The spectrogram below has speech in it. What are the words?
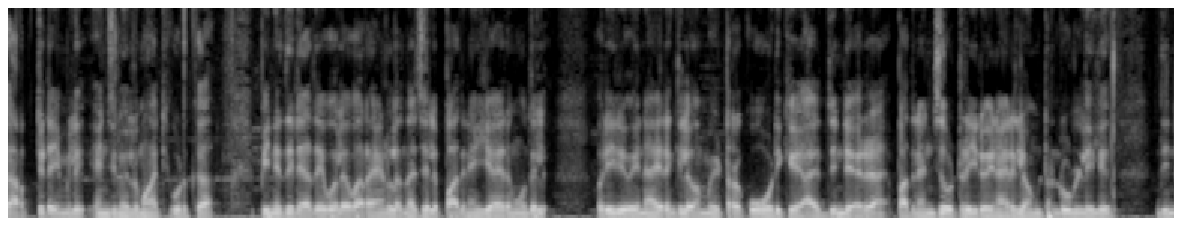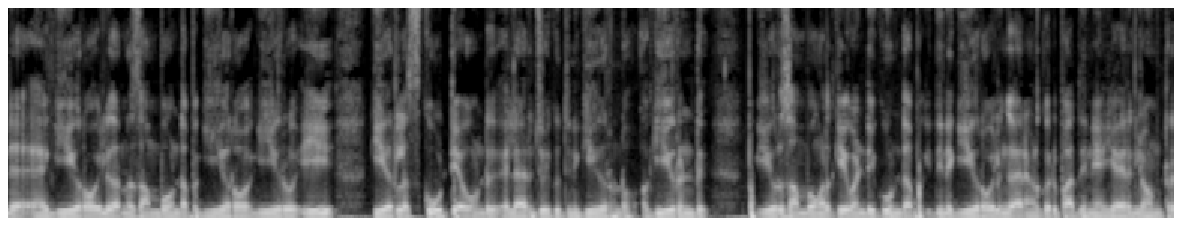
കറക്റ്റ് ടൈമിൽ എഞ്ചിൻ ഓയിൽ മാറ്റി കൊടുക്കുക. പിന്നെ ഇതിൽ അതേപോലെ പറയാനുള്ളത് എന്താ വെച്ചാൽ പതിനയ്യായിരം മുതൽ ഒരു ഇരുപതിനായിരം കിലോമീറ്റർ ഓടിക്കുക അതിന്റെ ഒരു പതിനഞ്ച് തൊട്ട് ഇരുപതിനായിരം കിലോമീറ്ററിന്റെ ഉള്ളിൽ ഇതിന്റെ ഗിയർ ഓയിൽ പറഞ്ഞ സംഭവം ഉണ്ട് അപ്പോൾ ഗിയറോ ഗിയർ ഈ ഗിയർലെസ് സ്കൂട്ടി ആയതുകൊണ്ട് എല്ലാവരും ചോദിക്കും ഇതിന് ഗിയർ ഉണ്ടോ? ആ ഗിയർ ഉണ്ട്. അപ്പോൾ ഗിയർ സംഭവങ്ങളൊക്കെ ഈ വണ്ടിക്ക് ഉണ്ട്. അപ്പോൾ ഇതിന്റെ ഗിയർ ഓയിലും കാര്യങ്ങളൊക്കെ ഒരു പതിനയ്യായിരം കിലോമീറ്റർ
